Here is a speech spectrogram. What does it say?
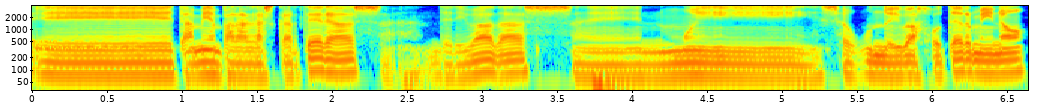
Eh, también para las carteras derivadas en muy segundo y bajo término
